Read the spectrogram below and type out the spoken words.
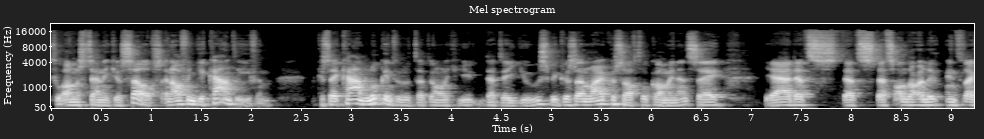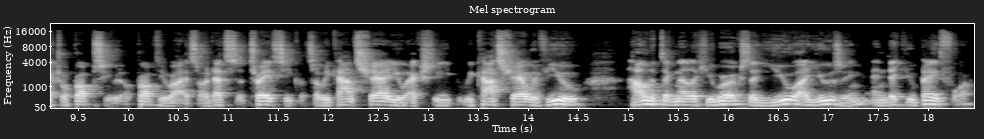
to understand it yourselves. And often you can't even because they can't look into the technology that they use because then Microsoft will come in and say, yeah, that's that's that's under intellectual property property rights or that's a trade secret. So we can't share you actually we can't share with you how the technology works that you are using and that you paid for.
